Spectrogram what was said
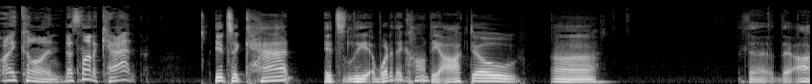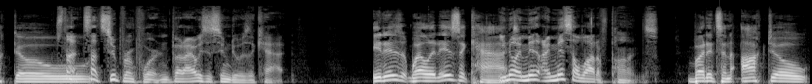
icon, that's not a cat. It's a cat. It's the what do they call it? The octo. Uh, the the octo. It's not, it's not super important, but I always assumed it was a cat. It is well. It is a cat. You know, I miss, I miss a lot of puns. but it's an octo.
